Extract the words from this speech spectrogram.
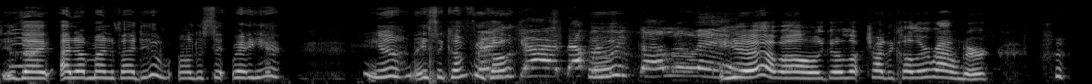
She's like, I don't mind if I do. I'll just sit right here. Yeah, nice and comfy. Thank Color. God, that Huh? Uh-huh. Yeah, well, we gotta look, try to color around her.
